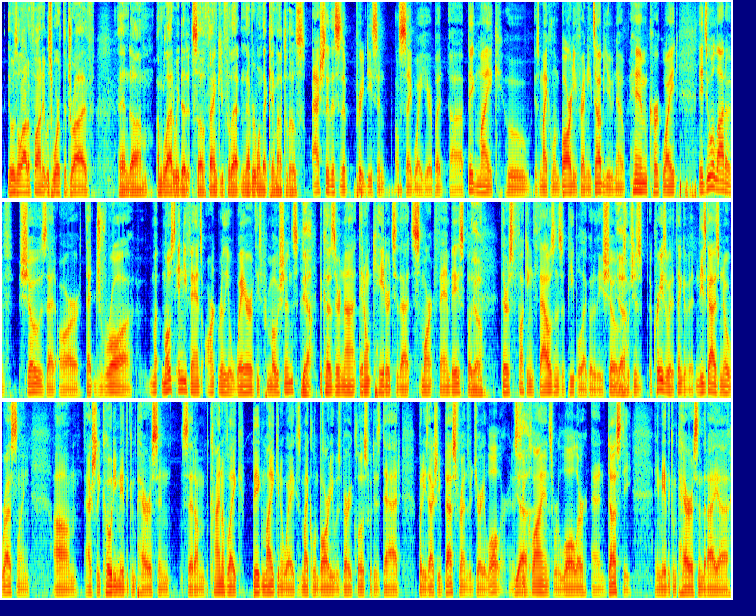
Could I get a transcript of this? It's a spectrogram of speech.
it was a lot of fun. It was worth the drive, and um, I'm glad we did it. So thank you for that, and everyone that came out to those. Actually, this is a pretty decent. I'll segue here, but uh, Big Mike, who is Mike Lombardi for NEW, now him, Kirk White, they do a lot of shows that are that draw. M- Most indie fans aren't really aware of these promotions, Yeah. because they're not. They don't cater to that smart fan base, but. Yeah. There's fucking thousands of people that go to these shows, Yeah. which is a crazy way to think of it. And these guys know wrestling. Um, actually, Cody made the comparison, said I'm kind of like Big Mike in a way because Mike Lombardi was very close with his dad, but he's actually best friends with Jerry Lawler, and his Yeah. two clients were Lawler and Dusty. And he made the comparison that I. Uh,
